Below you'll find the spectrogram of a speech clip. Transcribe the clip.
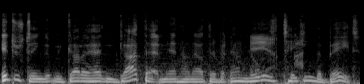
Interesting that we've got ahead and got that manhunt out there, but now nobody's taking the bait.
